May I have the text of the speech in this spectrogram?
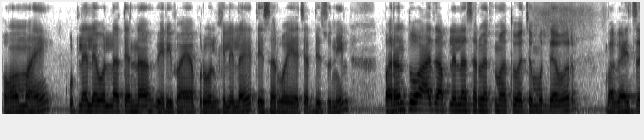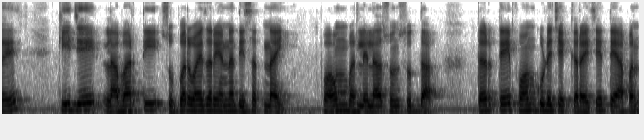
फॉर्म आहे कुठल्या लेवलला त्यांना व्हेरीफाय अप्रुव्हल केलेलं आहे ते सर्व याच्यात दिसून येईल. परंतु आज आपल्याला सर्वात महत्त्वाच्या मुद्द्यावर बघायचं आहे की जे लाभार्थी सुपरवायझर यांना दिसत नाही फॉर्म भरलेला असूनसुद्धा तर ते फॉर्म कुठे चेक करायचे ते आपण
